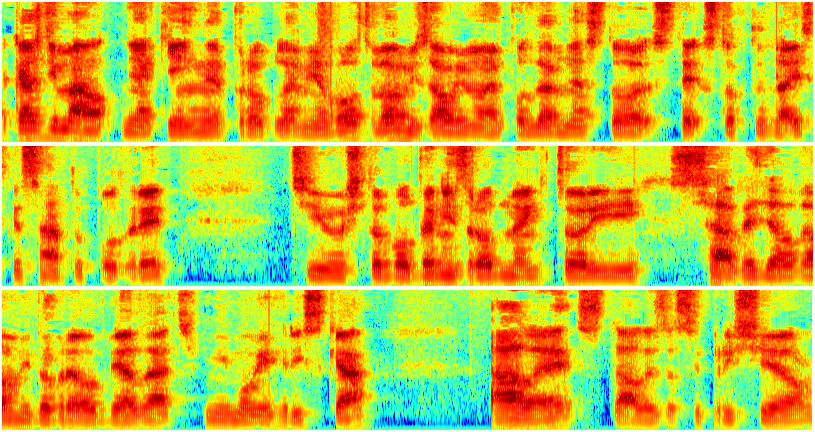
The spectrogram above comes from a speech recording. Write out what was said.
a každý mal nejaké iné problémy. A bolo to veľmi zaujímavé podľa mňa z, toho, z tohto hľadiska sa na to pozrieť. Či už to bol Dennis Rodman, ktorý sa vedel veľmi dobre odviazať mimo ihriska, ale stále zase prišiel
